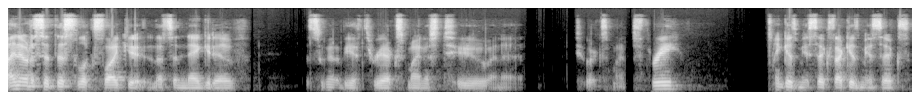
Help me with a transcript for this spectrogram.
I notice that this looks like it, that's a negative. This is going to be a 3x minus 2 and a 2x minus 3. It gives me a 6, that gives me a 6.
